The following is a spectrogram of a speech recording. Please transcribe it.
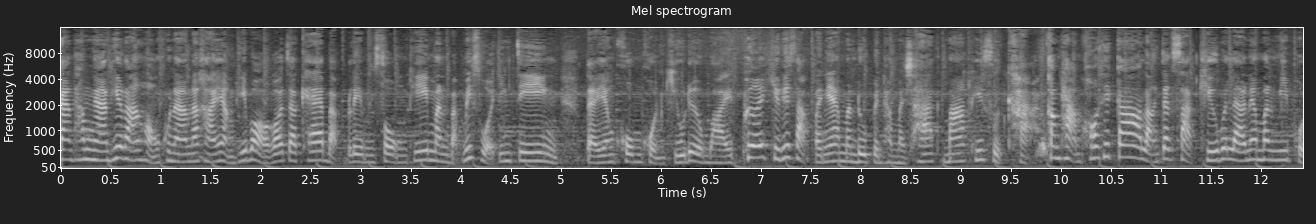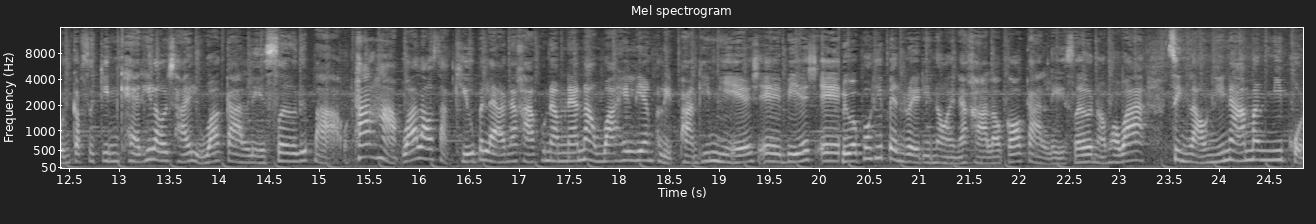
การทำงานที่ร้านของคุณน้ำนะคะ อย่างที่บอกก็จะแค่แบบเบลมทรงที่มันแบบไม่สวยจริง ๆ แต่ยังคมขนคิ้วเดิมไว้ เพื่อให้คิ้วที่สักไปเนี่ยมันดูเป็นธรรมชาติมากที่สุดค่ะคำถามข้อที่ 9 หลังจากสักคิ้วไปแล้วเนี่ยมันมีผลกับสกินแคร์ที่เราใช้หรือว่าการเลเซอร์หรือเปล่า ถ้าหากว่าเราสักคิ้วไปแล้วนะคะ คุณน้ำแนะนำว่าให้เลี่ยงผลิตภัณฑ์ที่มี H A BHA หรือว่าพวกที่เป็นเรดินอยด์นะคะ แล้วก็การเลเซอร์เนาะเพราะว่าสิ่งเหล่านี้นะมันมีผล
